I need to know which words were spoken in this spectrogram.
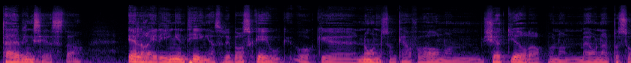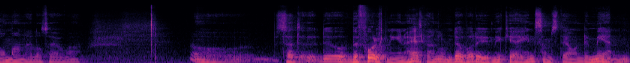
tävlingshästar. Eller är det ingenting, alltså det är bara skog och eh, någon som kanske har någon köttdjur där på någon månad på sommaren eller så. Va? Och, så att och befolkningen är helt annorlunda. Då var det ju mycket ensamstående män.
